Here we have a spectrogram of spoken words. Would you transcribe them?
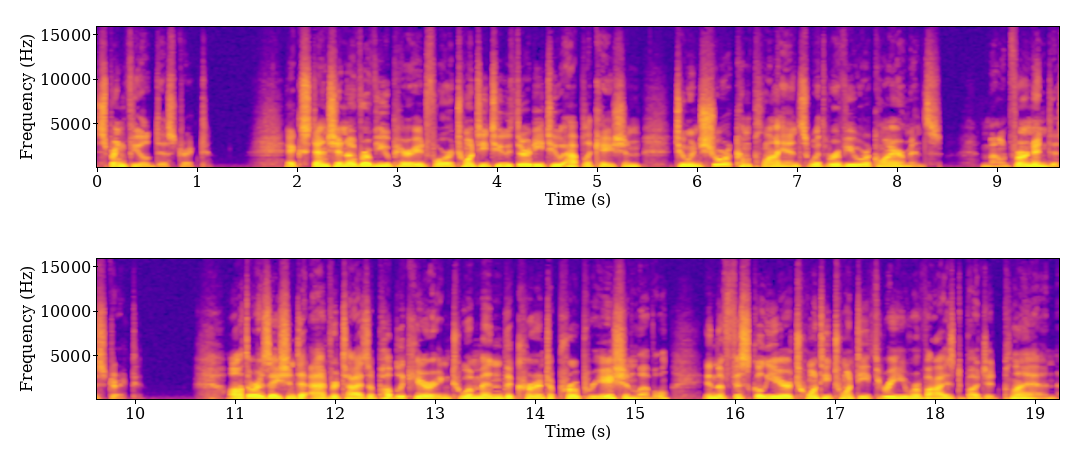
Springfield District. Extension of review period for 2232 application to ensure compliance with review requirements, Mount Vernon District. Authorization to advertise a public hearing to amend the current appropriation level in the fiscal year 2023 revised budget plan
